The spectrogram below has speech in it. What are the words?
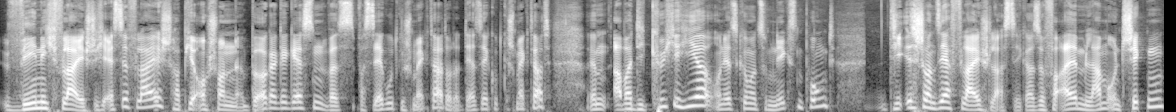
wenig Fleisch. Ich esse Fleisch, habe hier auch schon Burger gegessen, was, was sehr gut geschmeckt hat oder der sehr gut geschmeckt hat. Ähm, aber die Küche hier, und jetzt kommen wir zum nächsten Punkt, die ist schon sehr fleischlastig. Also vor allem Lamm und Chicken,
